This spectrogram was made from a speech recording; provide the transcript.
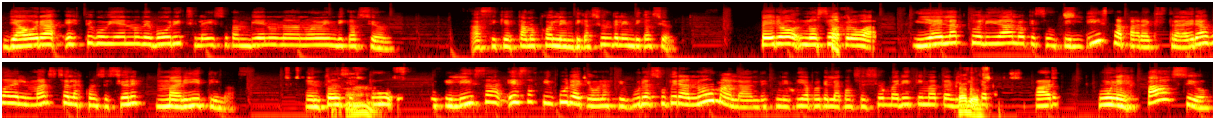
y ahora este gobierno de Boric le hizo también una nueva indicación. Así que estamos con la indicación de la indicación, pero no se ha aprobado. Y en la actualidad lo que se utiliza para extraer agua del mar son las concesiones marítimas. Entonces ah. tú utilizas esa figura, que es una figura súper anómala en definitiva, porque la concesión marítima te habilita para un espacio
